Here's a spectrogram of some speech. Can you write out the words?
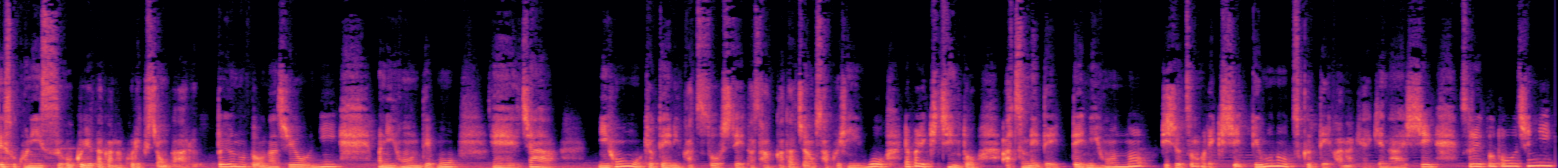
でそこにすごく豊かなコレクションがあるというのと同じように、まあ、日本でも、えー、じゃあ日本を拠点に活動していた作家たちの作品をやっぱりきちんと集めていって日本の美術の歴史っていうものを作っていかなきゃいけないしそれと同時に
